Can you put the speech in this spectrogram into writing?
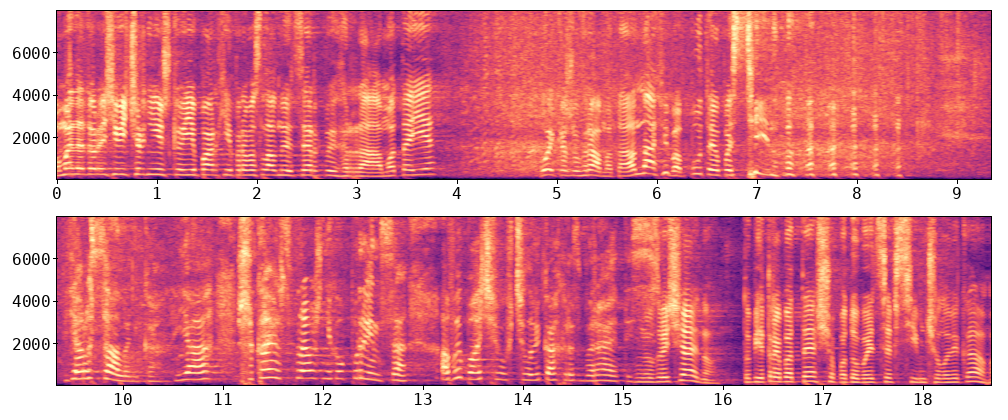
У мене, до речі, від Чернігівської єпархії православної церкви грамота є. Ой, кажу, грамота, анафіма, путаю постійно. Я русаленька. Я шукаю справжнього принца, а ви бачу, в чоловіках розбираєтесь. Ну, звичайно, тобі треба те, що подобається всім чоловікам.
